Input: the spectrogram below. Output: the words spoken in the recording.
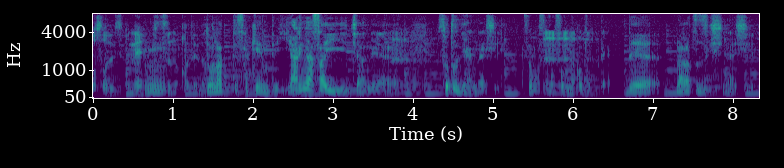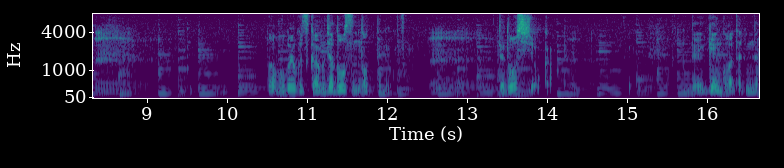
多そうですよね、うん。普通の家庭だと。怒鳴って叫んで「やりなさい」じゃねう外でやんないしそもそもそんなことって。で長続きしないし、ん。まあ、僕がよく使うのじゃあどうすんのってよく使う。うん。うんじゃあどうしようか。で言語が足りな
